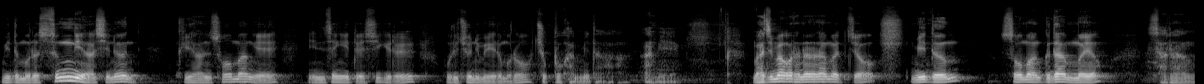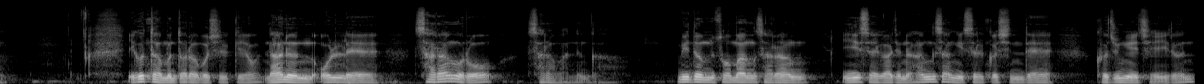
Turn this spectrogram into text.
믿음으로 승리하시는 귀한 소망의 인생이 되시기를 우리 주님의 이름으로 축복합니다. 아멘. 마지막으로 하나 남았죠. 믿음, 소망, 그 다음 뭐예요? 사랑. 이것도 한번 돌아보실게요. 나는 원래 사랑으로 살아왔는가? 믿음, 소망, 사랑 이 세 가지는 항상 있을 것인데 그 중에 제일은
